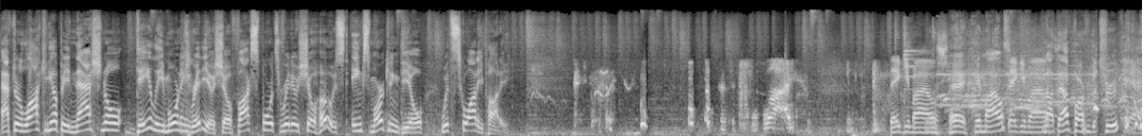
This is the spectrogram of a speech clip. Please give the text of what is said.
After locking up a national daily morning radio show, Fox Sports radio show host inks marketing deal with Squatty Potty. Lie. Thank you, Miles. Hey, hey, Miles. Thank you, Miles. Not that far from the truth. Yeah.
